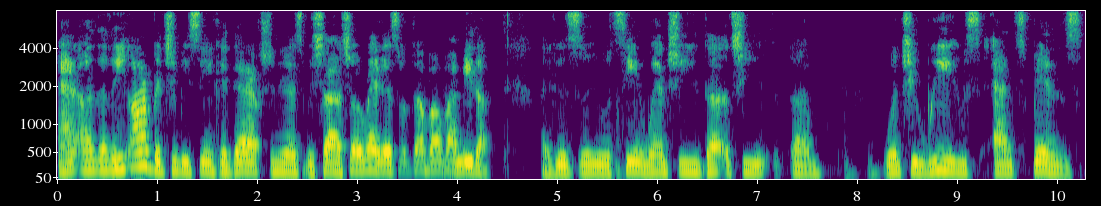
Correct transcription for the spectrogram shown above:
And under the armpit should be seen like it's, it was seen when she does, she um, when she weaves and spins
